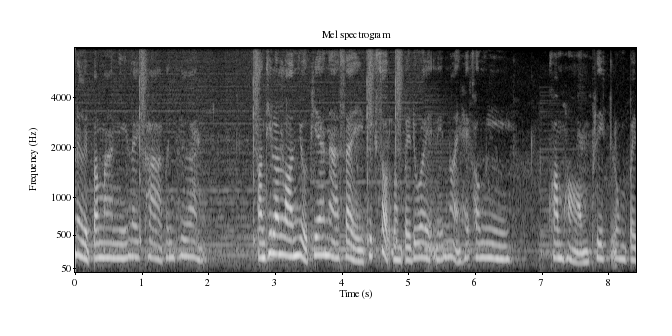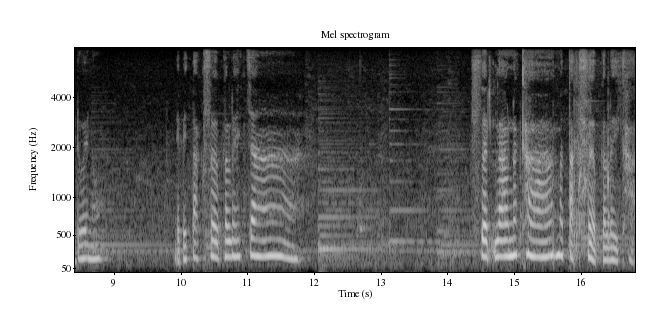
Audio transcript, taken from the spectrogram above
หนืดประมาณนี้เลยค่ะเพื่อนๆ ตอนที่ร้อนๆอยู่พี่อนาใส่พริกสดลงไปด้วย นิดหน่อยให้เขามีความหอมพริกลงไปด้วยเนาะ เดี๋ยวไปตักเสิร์ฟกันเลยจ้า เสร็จแล้วนะคะ มาตักเสิร์ฟกันเลยค่ะ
